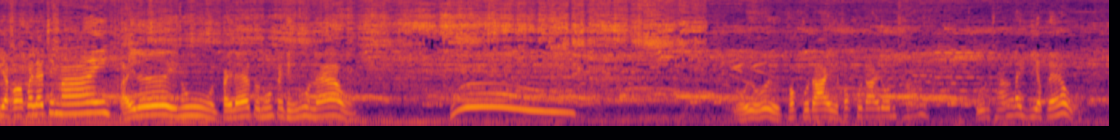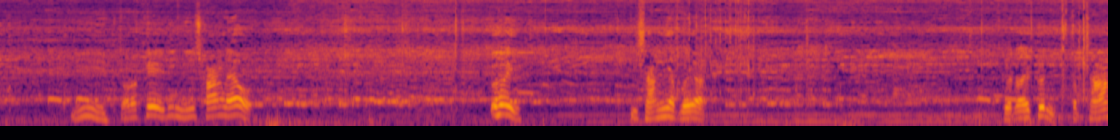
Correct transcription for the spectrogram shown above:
อยากออกไปแล้วใช่ไหม ไปเลยนู่นไปแล้วตัวนู้นไปถึงนู่นแล้วโอ้ยโอ้ยคอกโคไดคอกโคไดโดนช้าง โดนช้างไล่เหยียบแล้ว นี่จระเข้วิ่งหนีช้างแล้ว เฮ้ยที่ช้างเงียบเลยอะ เกิดอะไรขึ้นกับช้าง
